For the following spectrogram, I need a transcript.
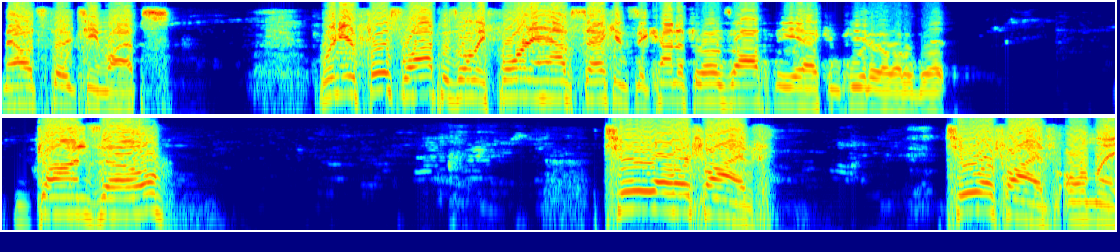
Now it's 13 laps. When your first lap is only four and a half seconds, it kind of throws off the uh, computer a little bit. Gonzo Two or five. Two or five only.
